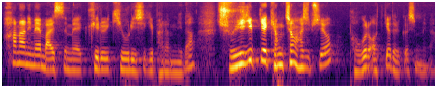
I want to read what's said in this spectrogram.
하나님의 말씀에 귀를 기울이시기 바랍니다. 주의 깊게 경청하십시오. 복을 얻게 될 것입니다.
